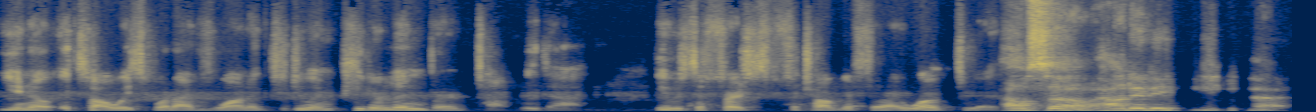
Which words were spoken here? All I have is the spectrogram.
you know, it's always what I've wanted to do. And Peter Lindbergh taught me that. He was the first photographer I worked with. How so? How did he teach you that?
